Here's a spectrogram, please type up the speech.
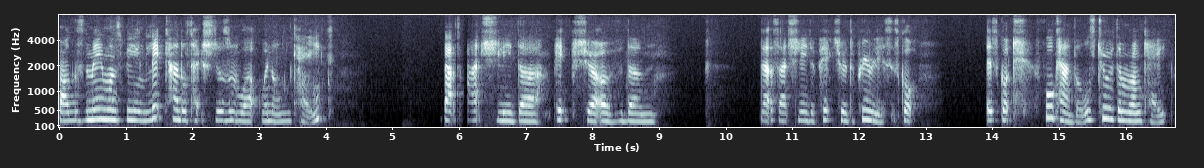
bugs. The main ones being lit candle texture doesn't work when on cake. That's actually the picture of the. That's actually the picture of the pre-release. It's got. It's got four candles. Two of them are on cakes.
